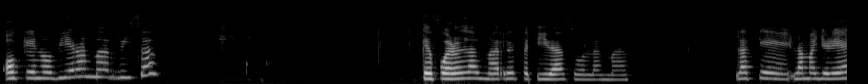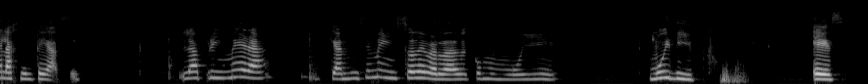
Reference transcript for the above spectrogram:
o que nos dieron más risa, que fueron las más repetidas o las más, las que la mayoría de la gente hace. La primera, que a mí se me hizo de verdad como muy, muy deep, es,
